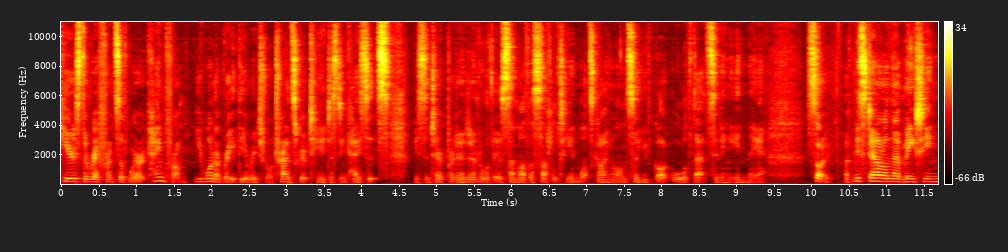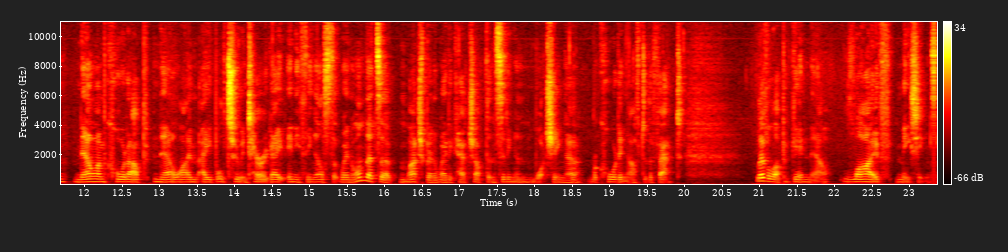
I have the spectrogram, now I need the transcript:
here's the reference of where it came from. You want to read the original transcript here just in case it's misinterpreted or there's some other subtlety in what's going on. So you've got all of that sitting in there. So I've missed out on that meeting. Now I'm caught up. Now I'm able to interrogate anything else that went on. That's a much better way to catch up than sitting and watching a recording after the fact. Level up again now, live meetings.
